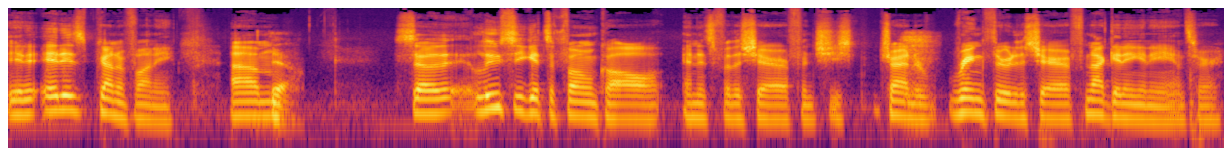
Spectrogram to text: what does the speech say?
It it is kind of funny. Um, Yeah. So Lucy gets a phone call, and it's for the sheriff, and she's trying to ring through to the sheriff, not getting any answer.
